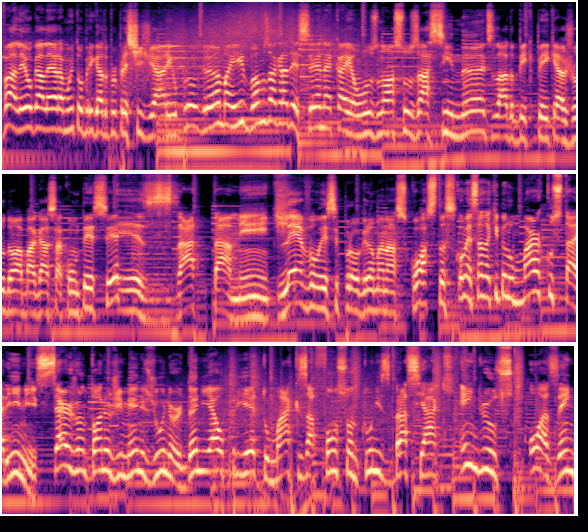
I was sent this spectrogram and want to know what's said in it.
Valeu, galera. Muito obrigado por prestigiarem o programa e vamos agradecer, né, Caião, os nossos assinantes lá do PicPay que ajudam a bagaça a acontecer. Exatamente. Levam esse programa nas costas. Começando aqui pelo Marcos Tarini, Sérgio Antônio Jimenez Júnior, Daniel Prieto, Max Afonso Antunes Braciac, Andrews Oazen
